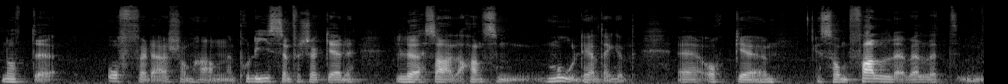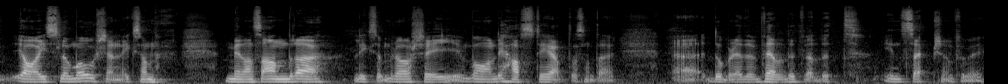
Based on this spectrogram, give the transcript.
något eh, offer där som han, polisen försöker lösa hans mord helt enkelt. Eh, och eh, som faller väldigt, ja i slow motion liksom. Medan andra liksom rör sig i vanlig hastighet och sånt där. Eh, då blev det väldigt, väldigt Inception för mig.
